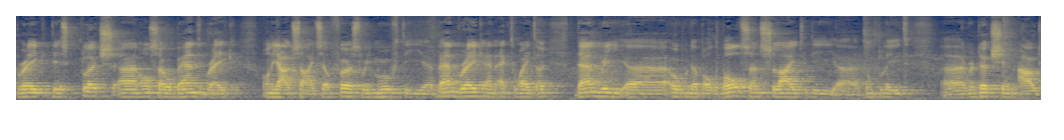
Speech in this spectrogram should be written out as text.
brake, disc clutch, and also band brake on the outside. So first we moved the uh, band brake and actuator, then we uh, opened up all the bolts and slide the uh, complete uh, reduction out.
